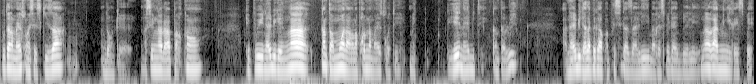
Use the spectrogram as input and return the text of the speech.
kuta na mayeso na seskiza donc nasenga daa pardon. Et puis nayebi ke nga quant à moi na problème na maestro te. Mais ye nayebi te quant à lui nayebi ke aza mpe kaka papa esika azali barespect kaka ebele. Nga kaka mingi respect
